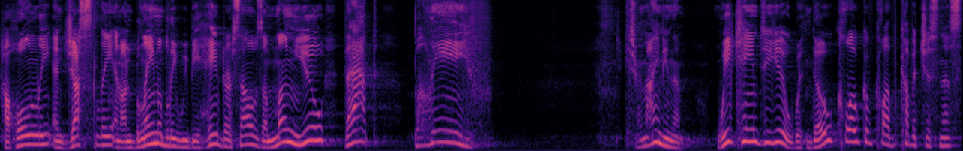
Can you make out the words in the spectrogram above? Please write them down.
how holily and justly and unblameably we behaved ourselves among you that believe. He's reminding them, we came to you with no cloak of covetousness,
